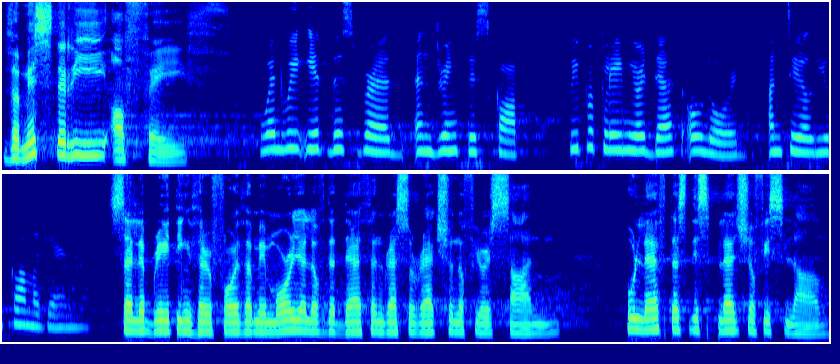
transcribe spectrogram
The mystery of faith. When we eat this bread and drink this cup, we proclaim your death, O Lord, until you come again. Celebrating therefore the memorial of the death and resurrection of your Son, who left us this pledge of his love,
